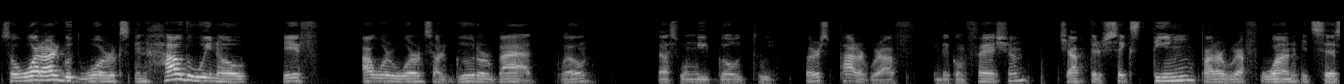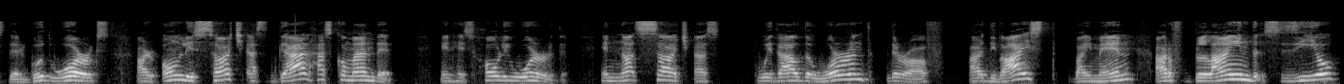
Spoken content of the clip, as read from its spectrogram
So, what are good works, and how do we know if our works are good or bad? Well, that's when we go to first paragraph in the confession, chapter 16, paragraph 1. It says, Their good works are only such as God has commanded in his holy word, and not such as without the warrant thereof are devised by men out of blind zeal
